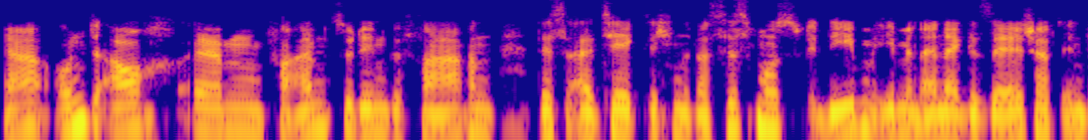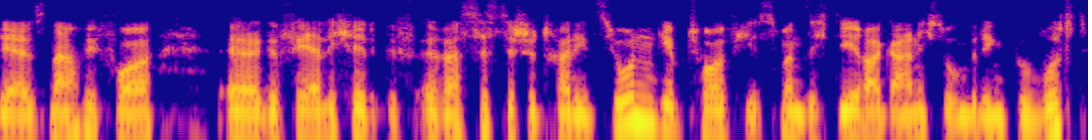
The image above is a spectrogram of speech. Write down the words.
ja, und auch ähm, vor allem zu den Gefahren des alltäglichen Rassismus. Wir leben eben in einer Gesellschaft, in der es nach wie vor äh, gefährliche rassistische Traditionen gibt. Häufig ist man sich derer gar nicht so unbedingt bewusst.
